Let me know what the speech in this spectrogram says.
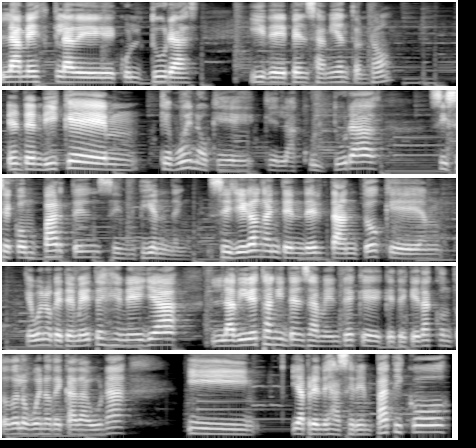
la mezcla de culturas y de pensamientos, ¿no? Entendí que Qué bueno, que, las culturas, si se comparten, se entienden. Se llegan a entender tanto que, bueno, que te metes en ella, la vives tan intensamente que, te quedas con todo lo bueno de cada una y, aprendes a ser empático,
